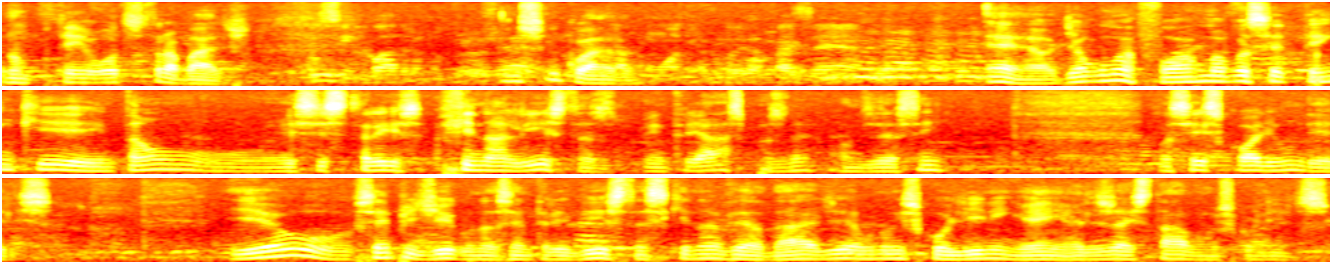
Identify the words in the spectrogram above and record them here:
Não tem outros trabalhos. Não se enquadra no projeto? Não se enquadra. fazendo. É, de alguma forma você tem que, então, esses três finalistas, entre aspas, né, vamos dizer assim, você escolhe um deles. E eu sempre digo nas entrevistas que, na verdade, eu não escolhi ninguém, eles já estavam escolhidos.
